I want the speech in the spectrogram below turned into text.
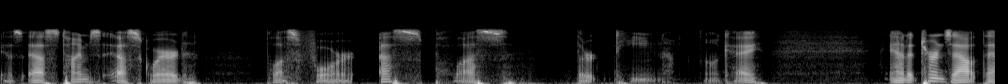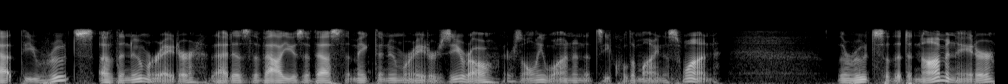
is s times s squared plus 4s plus 13. Okay. And it turns out that the roots of the numerator, that is the values of s that make the numerator 0, there's only one and it's equal to minus 1. The roots of the denominator,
